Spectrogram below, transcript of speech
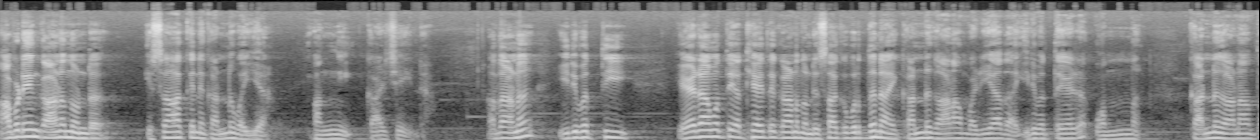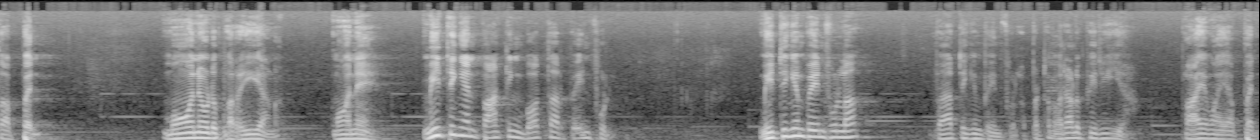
അവിടെയും കാണുന്നുണ്ട് ഇസാക്കിന് കണ്ണു വയ്യ. ഭംഗി കാഴ്ചയില്ല. അതാണ് ഇരുപത്തി ഏഴാമത്തെ അധ്യായത്തിൽ കാണുന്നുണ്ട്. ഇസാക്ക് വൃദ്ധനായി കണ്ണ് കാണാൻ വഴിയാതായി. ഇരുപത്തേഴ് ഒന്ന്. കണ്ണ് കാണാത്ത അപ്പൻ മോനോട് പറയുകയാണ് മോനെ meeting and parting both are painful മീറ്റിങ്ങും പെയിൻഫുള്ളാണ് പാർട്ടിങ്ങും പെയിൻഫുള്ളാണ് പെട്ടെന്ന് ഒരാൾ പിരിയുക. പ്രായമായ അപ്പൻ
